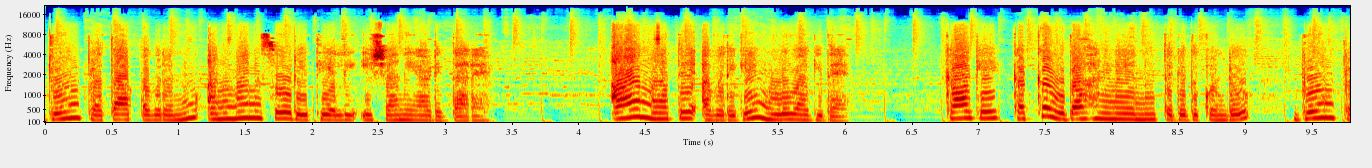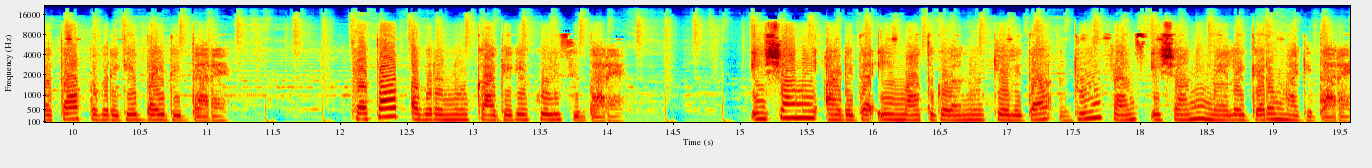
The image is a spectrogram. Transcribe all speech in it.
ಡ್ರೋನ್ ಪ್ರತಾಪ್ ಅವರನ್ನು ಅನುಮಾನಿಸುವ ರೀತಿಯಲ್ಲಿ ಈಶಾನಿ ಆಡಿದ್ದಾರೆ. ಆ ಮಾತೆ ಅವರಿಗೆ ಮುಳುವಾಗಿದೆ. ಕಾಗೆ ಕಕ್ಕ ಉದಾಹರಣೆಯನ್ನು ತೆಗೆದುಕೊಂಡು ಬ್ರೂನ್ ಪ್ರತಾಪ್ ಅವರಿಗೆ ಬೈದಿದ್ದಾರೆ. ಪ್ರತಾಪ್ ಅವರನ್ನು ಕಾಗೆಗೆ ಕೂಲಿಸಿದ್ದಾರೆ ಈಶಾನಿ ಆಡಿದ ಈ ಮಾತುಗಳನ್ನು ಕೇಳಿದ ಡ್ರೋನ್ ಫ್ಯಾನ್ಸ್ ಈಶಾನಿ ಮೇಲೆ ಗರಂ ಆಗಿದ್ದಾರೆ.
